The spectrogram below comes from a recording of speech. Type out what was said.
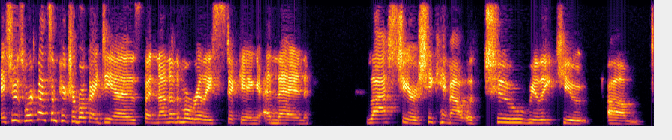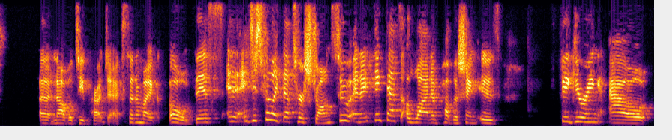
and she was working on some picture book ideas, but none of them were really sticking. And then last year, she came out with two really cute um, uh, novelty projects that I'm like, oh, this, and I just feel like that's her strong suit. And I think that's a lot of publishing is figuring out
